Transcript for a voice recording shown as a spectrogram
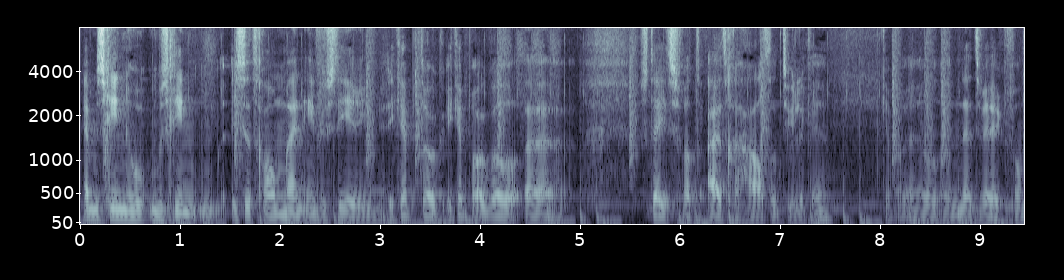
En misschien, misschien is het gewoon mijn investering. Ik heb, het ook, ik heb er ook wel uh, steeds wat uitgehaald natuurlijk. Hè? Ik heb een heel netwerk van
